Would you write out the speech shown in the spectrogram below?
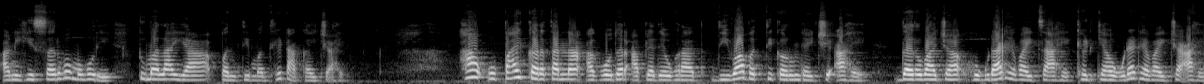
आणि ही सर्व मोहरी तुम्हाला या पंक्तीमध्ये टाकायची आहे. हा उपाय करताना अगोदर आपल्या देवघरात दिवाबत्ती करून घ्यायची आहे. दरवाजा उघडा ठेवायचा आहे खिडक्या उघड्या ठेवायच्या आहे.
